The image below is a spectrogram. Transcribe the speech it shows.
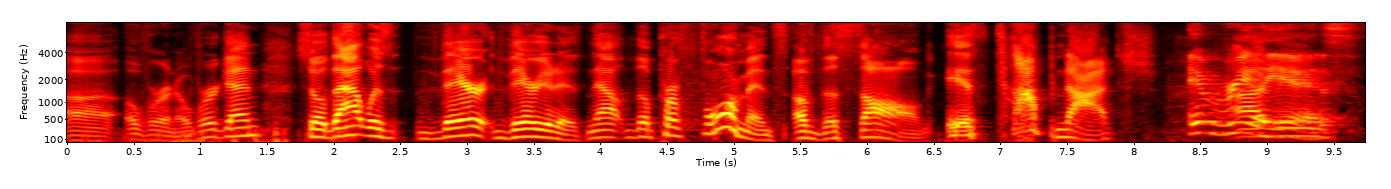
uh, over and over again. So that was there. There it is. Now the performance of the song is top notch It really I mean, is.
